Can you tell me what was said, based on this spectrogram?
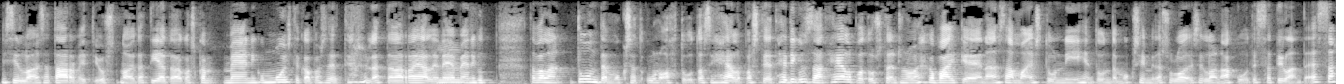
niin silloin sä tarvit just noita tietoja, koska meidän niin kuin, muistikapasiteetti on yllättävän rajallinen mm. ja meidän niin kuin, tavallaan tuntemukset unohtuu tosi helposti. Et heti kun sä saat helpotusta, niin sun on ehkä vaikea enää samaistua niihin tuntemuksiin, mitä sulla oli silloin akuutissa tilanteessa.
